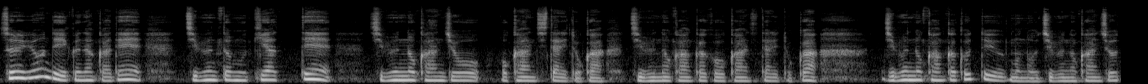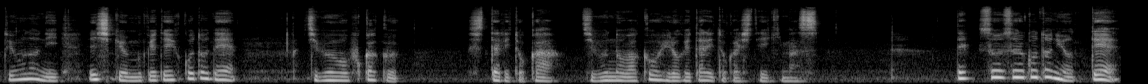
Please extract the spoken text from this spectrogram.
それを読んでいく中で自分と向き合って自分の感情を感じたりとか自分の感覚を感じたりとか自分の感覚っていうものを自分の感情っていうものに意識を向けていくことで自分を深く知ったりとか自分の枠を広げたりとかしていきます。でそうすることによって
